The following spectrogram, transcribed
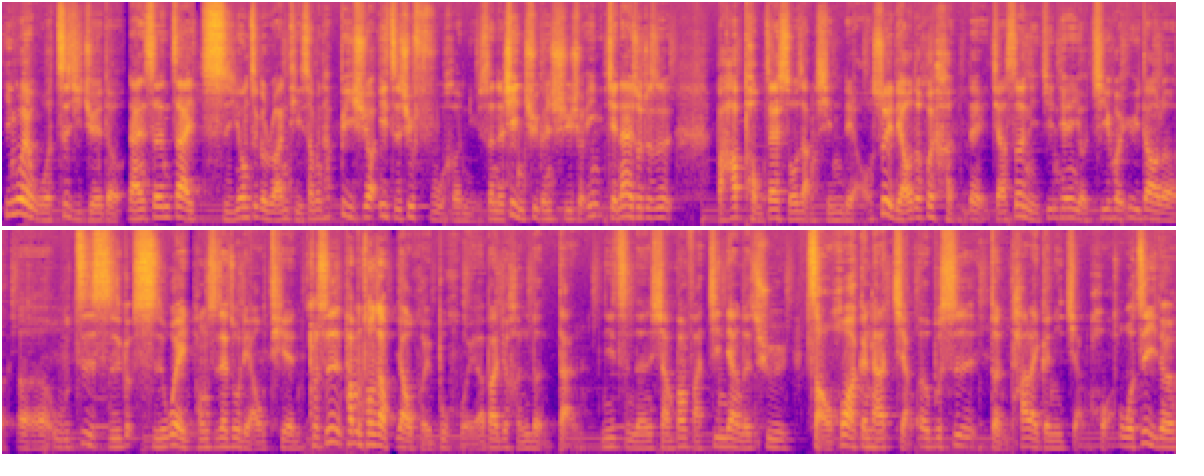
因为我自己觉得，男生在使用这个软体上面，他必须要一直去符合女生的兴趣跟需求。因简单来说，就是把他捧在手掌心聊，所以聊的会很累。假设你今天有机会遇到了呃五至十个十位同时在做聊天，可是他们通常要回不回，要不然就很冷淡，你只能想办法尽量的去找话跟他讲，而不是等他来跟你。讲话，我自己的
